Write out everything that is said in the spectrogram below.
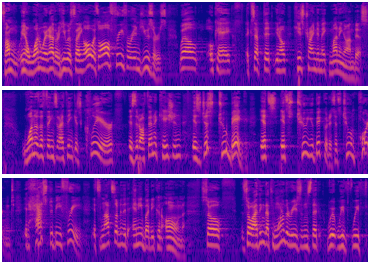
some, you know, one way or another, he was saying, oh, it's all free for end users. Well, okay, except that, you know, he's trying to make money on this. One of the things that I think is clear is that authentication is just too big. It's, it's too ubiquitous. It's too important. It has to be free. It's not something that anybody can own. So, so I think that's one of the reasons that we have we've, we've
